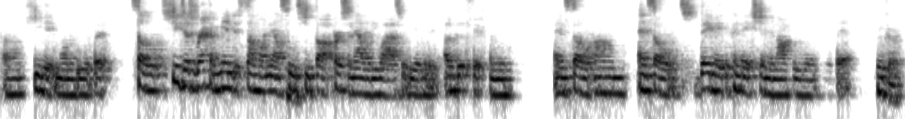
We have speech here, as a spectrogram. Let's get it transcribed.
um, she didn't want to do it, but so she just recommended someone else who she thought personality wise would be a, a good fit for me. And so, um, and so they made the connection and off we went with that. Okay.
